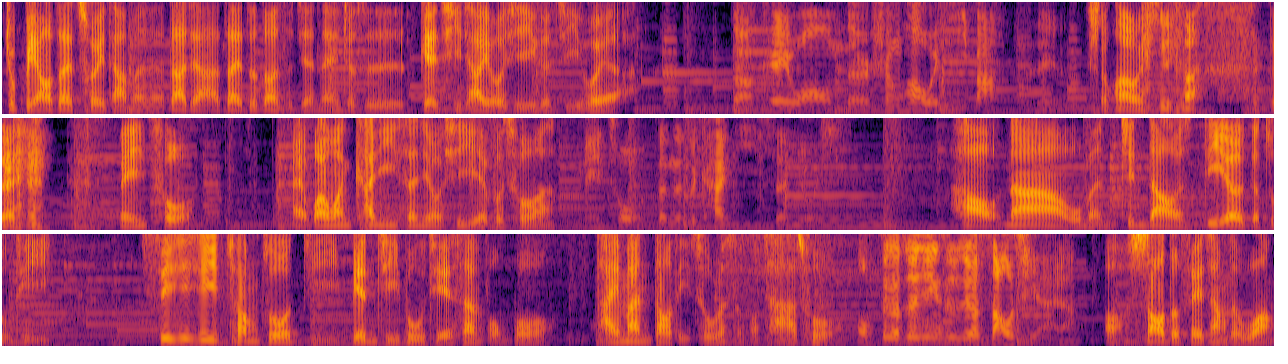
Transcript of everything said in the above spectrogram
就不要再催他们了。大家在这段时间内，就是给其他游戏一个机会啦。对啊，可以玩我们的生化危机吧之类的。生化危机吧，对，没错。哎，玩玩看医生游戏也不错啊。没错，真的是看医生游戏。好，那我们进到第二个主题，CCC 创作及编辑部解散风波，台漫到底出了什么差错？哦，这个最近是不是又烧起来了？哦，烧得非常的旺。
